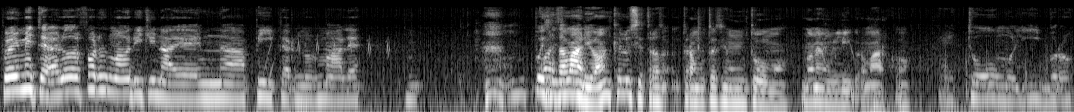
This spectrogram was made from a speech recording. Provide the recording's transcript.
Probabilmente la loro forma originale è una paper normale. Poi Guarda si- Mario, anche lui si è tra- tramutato in un tomo. Non è un libro, Marco. È tomo, libro,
